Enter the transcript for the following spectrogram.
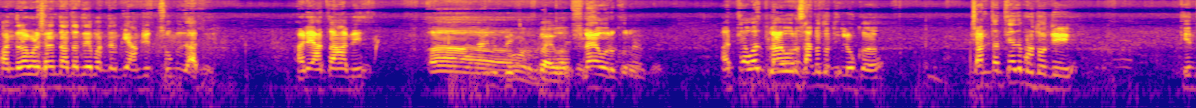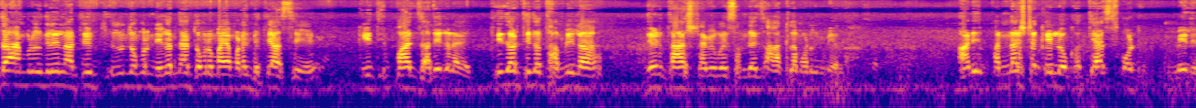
पंधरा वर्षानंतर आता ते म्हणतात की आमची चूक झाली. आणि आता आम्ही फ्लायओव्हर करू. आणि तेव्हाच फ्लायओव्हर सांगत होती लोक. जनता तेच म्हणत होती. तिथं ॲम्ब्युलन्स गेले ना ते तिथून जोपर्यंत निघत नाही तोपर्यंत माझ्या मनात भीती असते. की ती पाच झाली का नाही? ती जर तिथं थांबली ना दीड तास ट्रॅफिकमध्ये समजायचं हातला म्हणून मेला. आणि पन्नास टक्के लोक त्याच स्पॉट मेले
